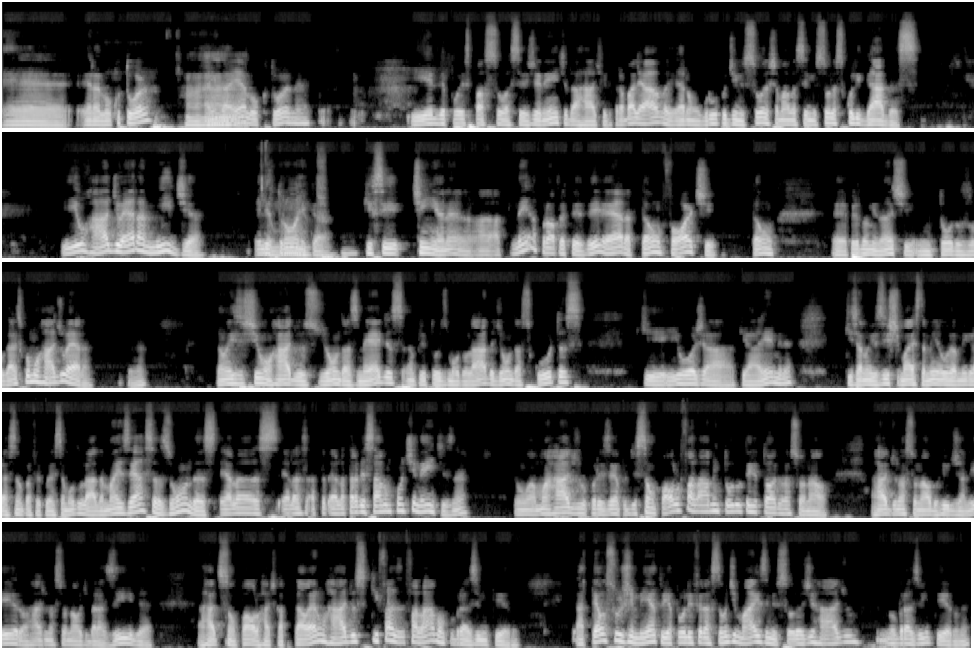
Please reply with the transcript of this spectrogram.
é, era locutor, ainda é locutor, né? E ele depois passou a ser gerente da rádio que ele trabalhava, era um grupo de emissoras, chamava-se Emissoras Coligadas. E o rádio era a mídia eletrônica que se tinha, né? A, a, nem a própria TV era tão forte, tão é, predominante em todos os lugares como o rádio era. Né? Então existiam rádios de ondas médias, amplitudes moduladas, de ondas curtas, que e hoje a que é a AM, né? que já não existe mais também, houve a migração para a frequência modulada, mas essas ondas, elas, elas, elas atravessavam continentes, né? Então, uma rádio, por exemplo, de São Paulo falava em todo o território nacional. A Rádio Nacional do Rio de Janeiro, a Rádio Nacional de Brasília, a Rádio São Paulo, a Rádio Capital, eram rádios que faz, falavam para o Brasil inteiro. Até o surgimento e a proliferação de mais emissoras de rádio no Brasil inteiro, né?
